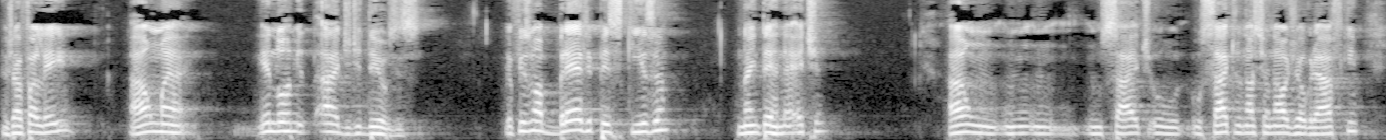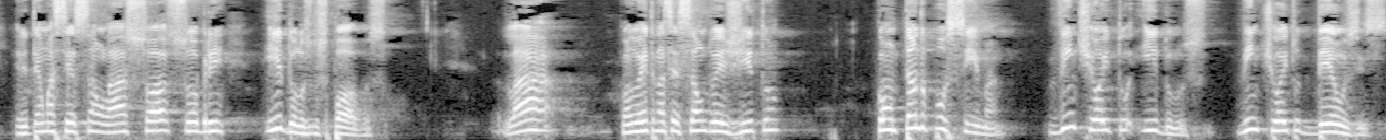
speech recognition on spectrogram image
eu já falei, há uma enormidade de deuses. Eu fiz uma breve pesquisa na internet. Há um, um, um site, o, o site do National Geographic, ele tem uma seção lá só sobre ídolos dos povos. Lá, quando entra na seção do Egito, contando por cima, 28 ídolos, 28 deuses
